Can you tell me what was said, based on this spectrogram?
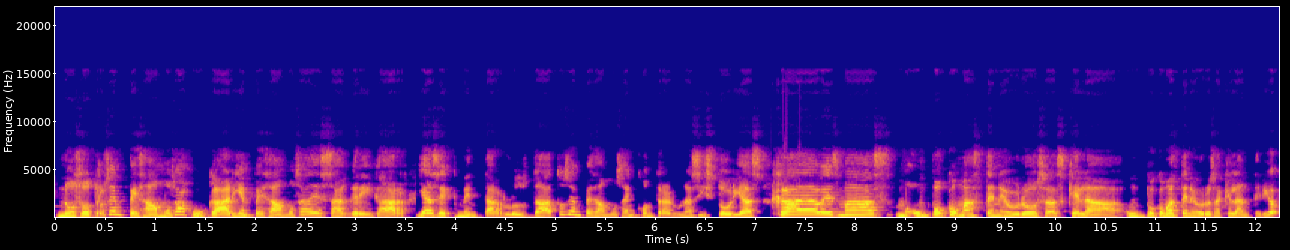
nosotros empezamos a jugar y empezamos a desagregar y a segmentar los datos, empezamos a encontrar unas historias cada vez más, un poco más tenebrosas que la un poco más tenebrosa que la anterior.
